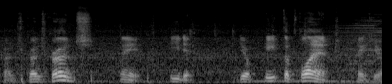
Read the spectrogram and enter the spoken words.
Crunch, crunch, crunch. Hey, eat it. Yo, eat the plant. Thank you.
